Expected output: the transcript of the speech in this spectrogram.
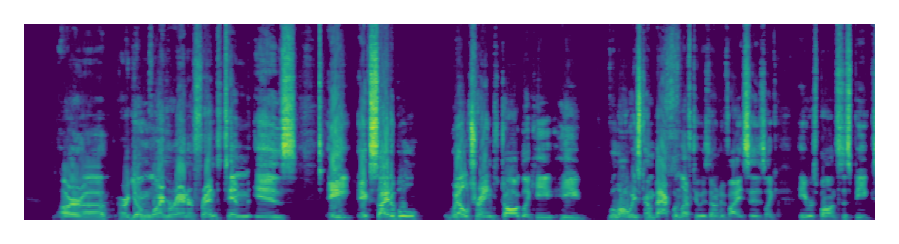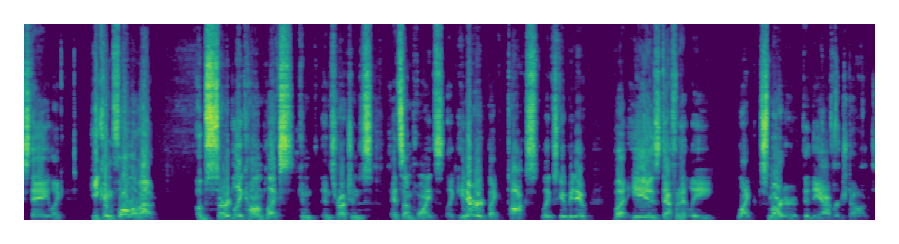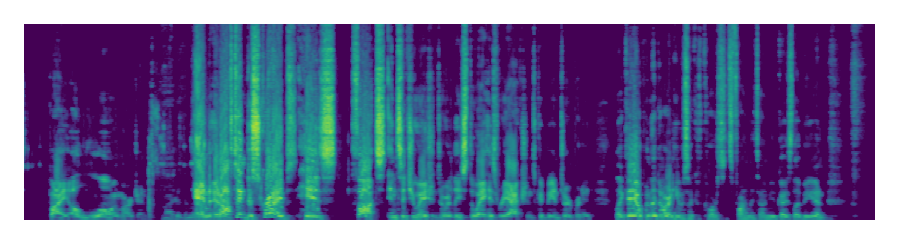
Our uh, our young Weimaraner friend Tim is a excitable, well trained dog. Like he he will always come back when left to his own devices. Like he responds to speak, stay. Like he can follow out absurdly complex con- instructions at some points. Like he never like talks like Scooby Doo, but he is definitely like smarter than the average dog by a long margin. Smarter than the And it dog. often describes his thoughts in situations, or at least the way his reactions could be interpreted. Like they opened the door and he was like, Of course, it's finally time you guys let me in.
